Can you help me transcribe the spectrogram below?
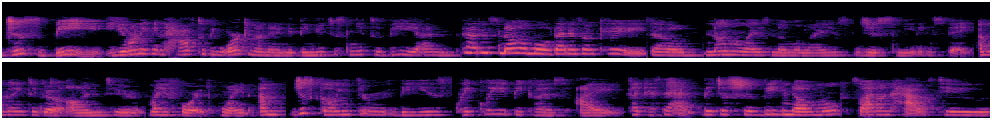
just be. You don't even have to be working on anything. You just need to be, and that is normal. That is okay. So normalize, normalize just needing space. I'm going to go on to my fourth point. I'm just going through these quickly because I, like I said, they just should be normal, so I don't have to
